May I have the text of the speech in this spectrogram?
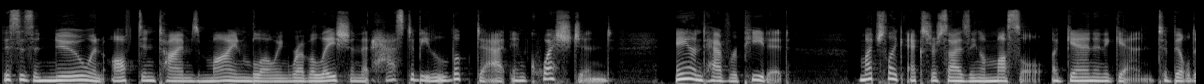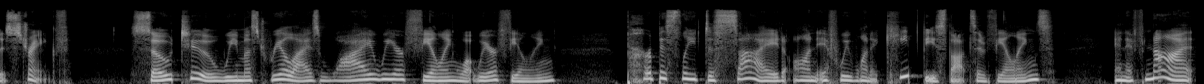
This is a new and oftentimes mind blowing revelation that has to be looked at and questioned and have repeated, much like exercising a muscle again and again to build its strength. So, too, we must realize why we are feeling what we are feeling, purposely decide on if we want to keep these thoughts and feelings, and if not,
